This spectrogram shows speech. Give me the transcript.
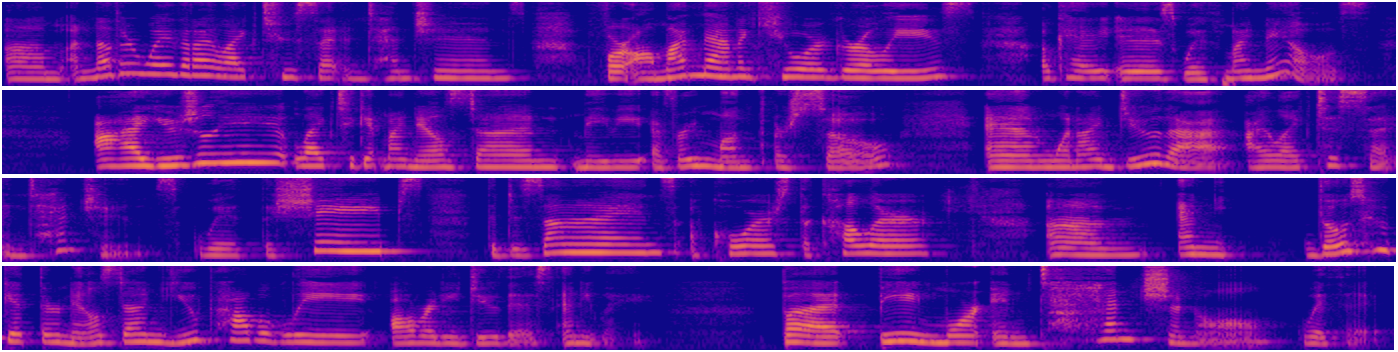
Um, another way that I like to set intentions for all my manicure girlies, okay, is with my nails. I usually like to get my nails done maybe every month or so. And when I do that, I like to set intentions with the shapes, the designs, of course, the color. Um, and those who get their nails done, you probably already do this anyway. But being more intentional with it,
